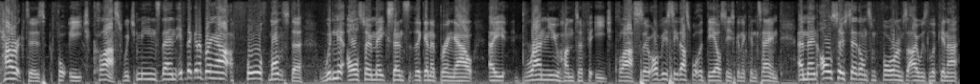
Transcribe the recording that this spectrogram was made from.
characters for each class, which means then if they're going to bring out a fourth monster, wouldn't it also make sense that they're going to bring out a brand new hunter for each class? So obviously that's what the DLC is going to contain. And then also said on some forums that I was looking at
